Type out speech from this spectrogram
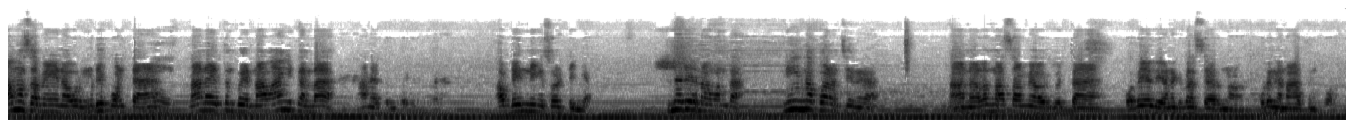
ஆமா சாமி நான் ஒரு முடிவு பண்ணிட்டேன் நானே எடுத்துன்னு போய் நான் வாங்கிட்டேன்ல. நானே எடுத்துன்னு போயிருக்கேன் அப்படின்னு நீங்க சொல்லிட்டீங்க. பின்னாடியே நான் வந்தேன். நீ என்னப்பா நினைச்சிருங்க நான் நிலம் தான் சாமி அவருக்கு விட்டேன். புதையல் எனக்கு தான் சேரணும். கொடுங்க நான் எடுத்துன்னு போறேன்.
